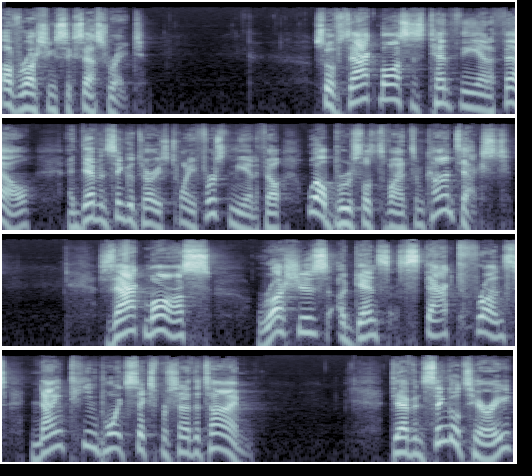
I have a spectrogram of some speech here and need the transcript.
of rushing success rate. So if Zack Moss is 10th in the NFL and Devin Singletary is 21st in the NFL, well, Bruce, let's find some context. Zack Moss rushes against stacked fronts 19.6% of the time. Devin Singletary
